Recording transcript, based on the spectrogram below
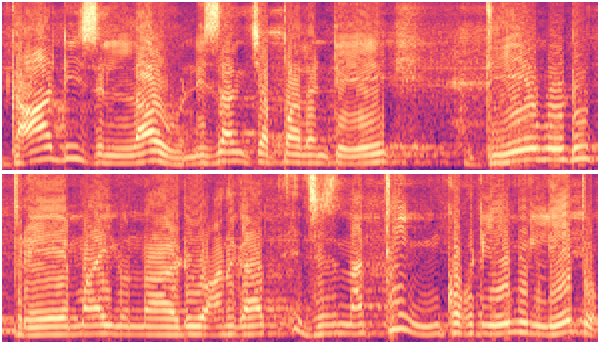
గాడ్ ఈజ్ లవ్ నిజంగా చెప్పాలంటే దేవుడు ప్రేమ అయి ఉన్నాడు అనగా ఇట్ ఇస్ నథింగ్ ఇంకొకటి ఏమీ లేదు.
